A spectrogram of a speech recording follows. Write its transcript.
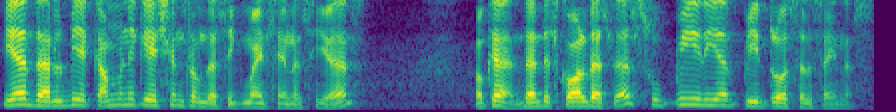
Here there will be a communication from the sigmoid sinus here. Okay that is called as the superior petrosal sinus.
